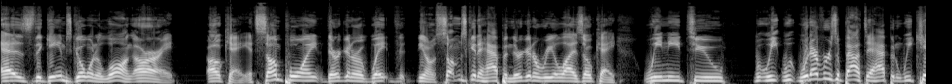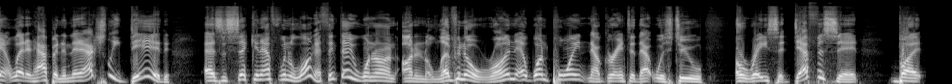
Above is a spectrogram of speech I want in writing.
as the game's going along. All right. Okay, at some point they're gonna wait. You know, something's gonna happen. They're gonna realize, okay, we need to. We, we whatever's about to happen, we can't let it happen, and they actually did as the second half went along. I think they went on on an 11-0 run at one point. Now, granted, that was to erase a deficit, but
